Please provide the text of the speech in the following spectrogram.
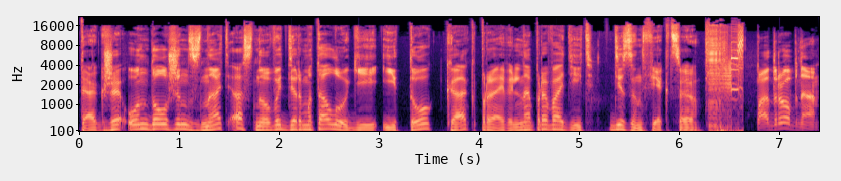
Также он должен знать основы дерматологии и то, как правильно проводить дезинфекцию. Подробно.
